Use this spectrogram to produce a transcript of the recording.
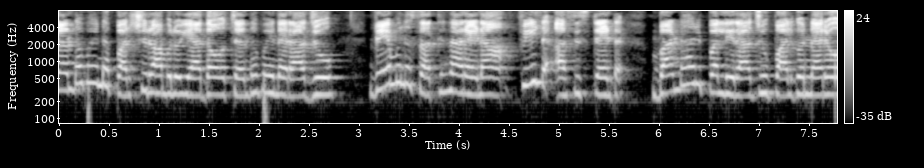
Chandaboina Parasuramulu Yadav Chandaboina Raju Vemula Satyanarayana field assistant Bandaripalli Raju పాల్గొన్నారు.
